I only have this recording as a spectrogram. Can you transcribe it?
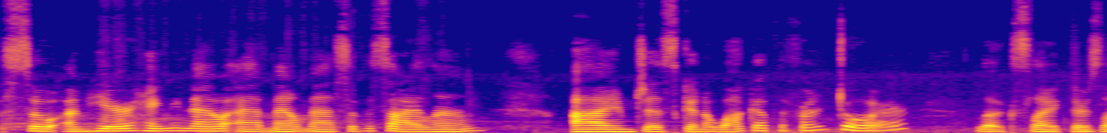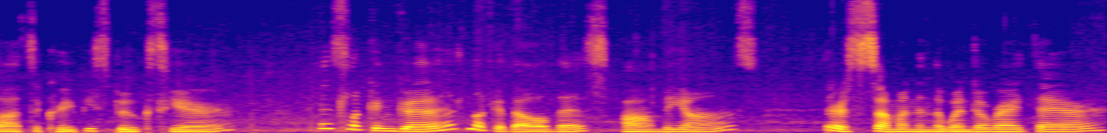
so I'm here hanging out at Mount Massive Asylum. I'm just gonna walk up the front door. Looks like there's lots of creepy spooks here. It's looking good. Look at all this ambiance. There's someone in the window right there.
